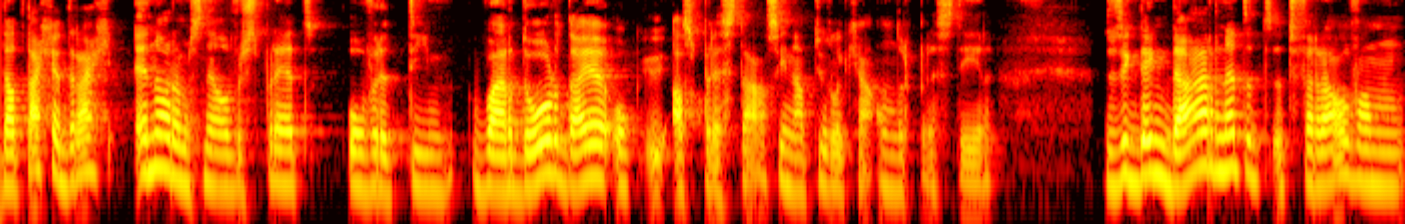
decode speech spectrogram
dat dat gedrag enorm snel verspreidt over het team. Waardoor dat je ook als prestatie natuurlijk gaat onderpresteren. Dus ik denk daar net het, het verhaal van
